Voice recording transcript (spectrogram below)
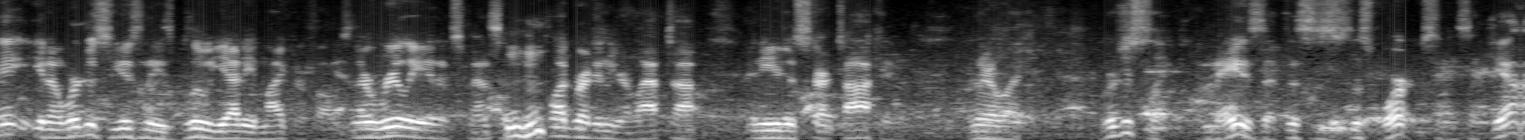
hey, you know, we're just using these Blue Yeti microphones. They're really inexpensive. Mhm. Plug right into your laptop, and you just start talking. And they're like, we're just like amazed that this is this works. And it's like, yeah,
